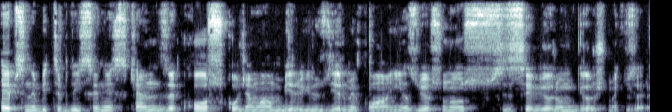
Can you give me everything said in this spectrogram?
hepsini bitirdiyseniz kendinize koskocaman bir 120 puan yazıyorsunuz. Sizi seviyorum. Görüşmek üzere.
